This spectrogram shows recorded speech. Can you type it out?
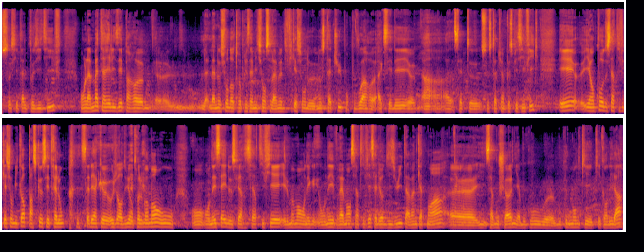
sociétal positif on l'a matérialisé par la notion d'entreprise à mission sur la modification de nos statuts pour pouvoir accéder à, ce statut un peu spécifique. Et, en cours de certification Bicorp parce que c'est très long. C'est-à-dire qu'aujourd'hui, entre le moment où on, essaye de se faire certifier et le moment où on est, on est vraiment certifié, ça dure 18 à 24 mois. ça bouchonne, il y a beaucoup, beaucoup de monde qui est, candidat.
